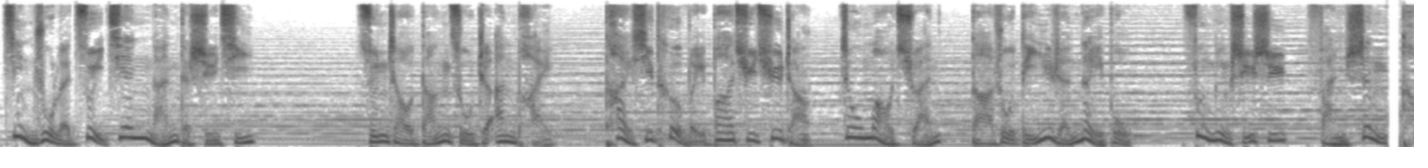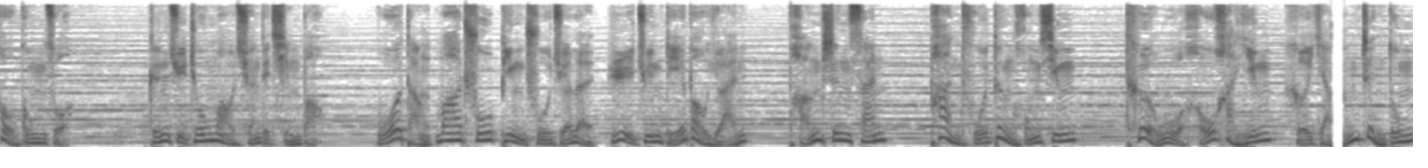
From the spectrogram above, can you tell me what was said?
进入了最艰难的时期。遵照党组织安排，泰西特委八区区长周茂全打入敌人内部，奉命实施反渗透工作。根据周茂全的情报，我党挖出并处决了日军谍报员庞申三、叛徒邓红星。特务侯汉英和杨振东，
